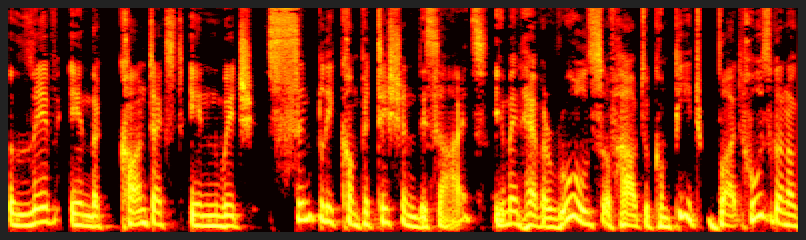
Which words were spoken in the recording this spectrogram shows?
live in the context in which simply competition decides. You may have a rules of how to compete, but who's going to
